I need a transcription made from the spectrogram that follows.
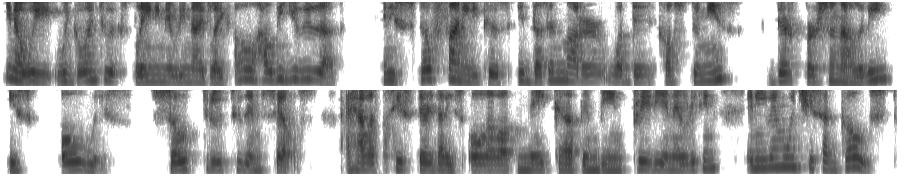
you know we we go into explaining every night like oh how did you do that and it's so funny because it doesn't matter what the costume is, their personality is always so true to themselves. I have a sister that is all about makeup and being pretty and everything. And even when she's a ghost,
